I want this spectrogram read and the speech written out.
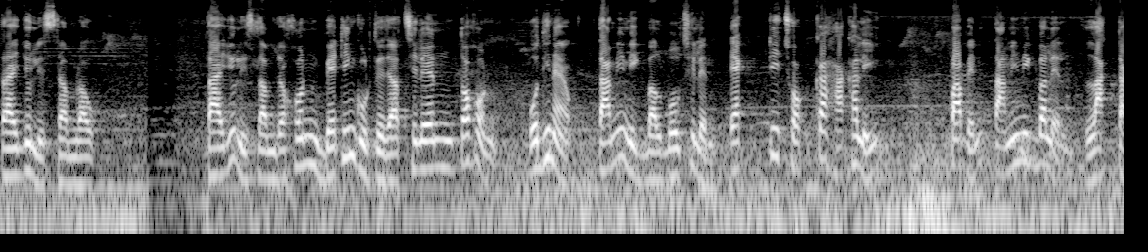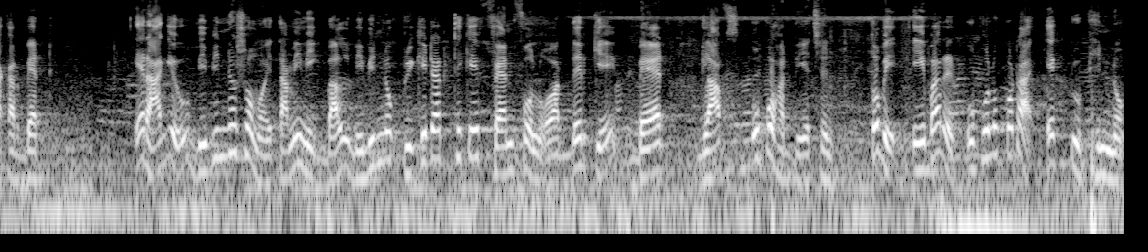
তাইজুল ইসলাম রাও। তাইজুল ইসলাম যখন ব্যাটিং করতে যাচ্ছিলেন, তখন অধিনায়ক তামিম ইকবাল বলছিলেন, একটি ছক্কা হাঁকালেই পাবেন তামিম ইকবালের লাখ টাকার ব্যাট। এর আগেও বিভিন্ন সময় তামিম ইকবাল বিভিন্ন ক্রিকেটার থেকে ফ্যান ফলোয়ারদেরকে ব্যাট, গ্লাভস উপহার দিয়েছেন। তবে এবারের উপলক্ষটা একটু ভিন্ন।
